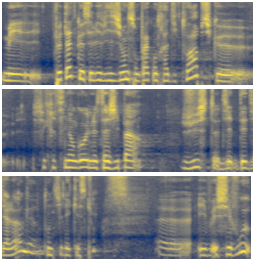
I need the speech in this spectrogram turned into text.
Mais peut-être que ces visions ne sont pas contradictoires, puisque chez Christine Angot, il ne s'agit pas juste des dialogues dont il est question, euh, et chez vous,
